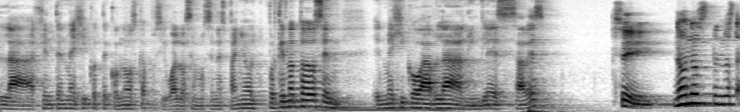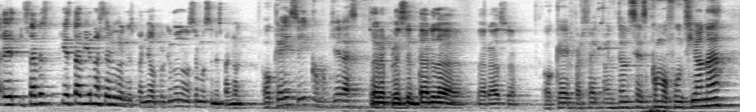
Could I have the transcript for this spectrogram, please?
la, gente en México te conozca, pues igual lo hacemos en español. Porque no todos en, en México hablan inglés, ¿sabes? Sí, no, no, no está, eh, ¿sabes que está bien hacerlo en español? porque no lo hacemos en español? Ok, sí, como quieras. Para representar la, la raza. Ok, perfecto. Entonces, ¿cómo funciona?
